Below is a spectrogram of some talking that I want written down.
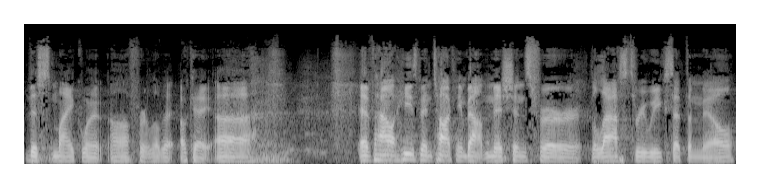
this mic went off for a little bit. Okay. Uh, of how he's been talking about missions for the last three weeks at the mill,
